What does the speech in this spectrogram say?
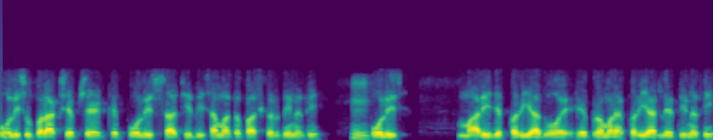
પોલીસ ઉપર આક્ષેપ છે કે પોલીસ સાચી દિશામાં તપાસ કરતી નથી. પોલીસ મારી જે ફરિયાદ હોય એ પ્રમાણે ફરિયાદ લેતી નથી.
